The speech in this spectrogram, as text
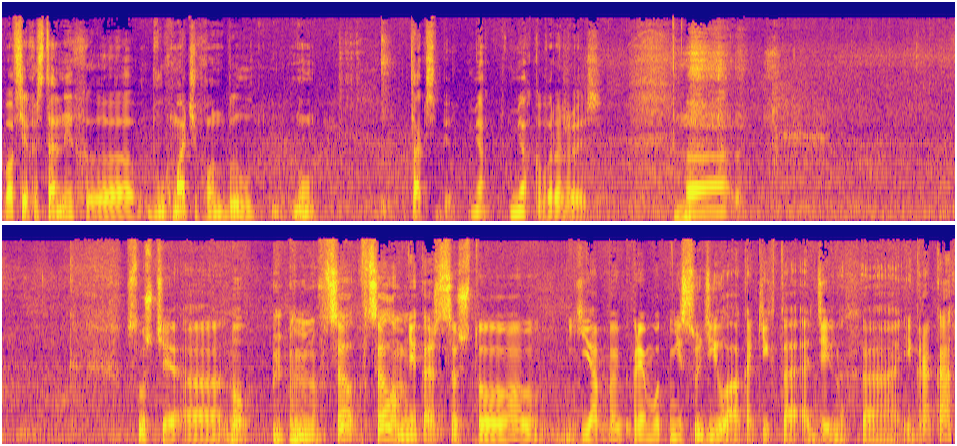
Во всех остальных э, двух матчах он был, ну, так себе, мяг, мягко выражаясь. А... Слушайте, э, ну, в, цел, в целом, мне кажется, что я бы прям вот не судил о каких-то отдельных э, игроках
